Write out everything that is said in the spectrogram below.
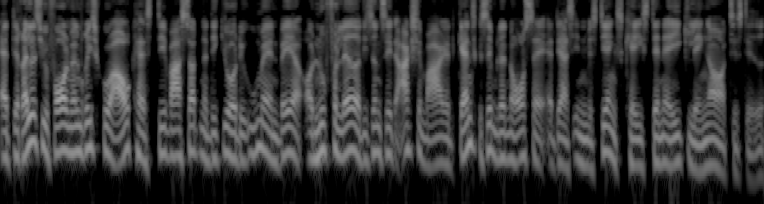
at det relative forhold mellem risiko og afkast, det var sådan, at det gjorde det umagen værd, og nu forlader de sådan set aktiemarkedet ganske simpelthen den årsag, at deres investeringscase, den er ikke længere til stede.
